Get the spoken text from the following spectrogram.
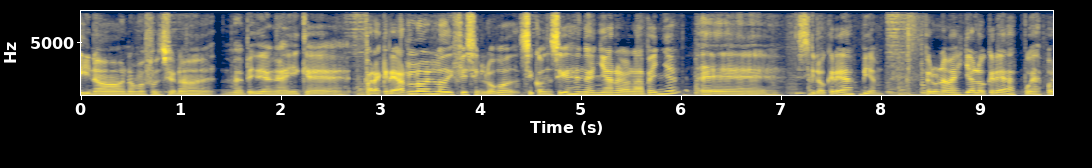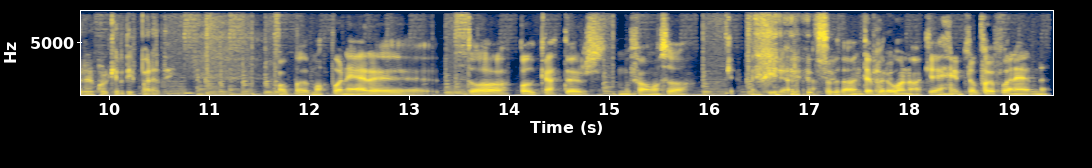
y no, no me funcionó. ¿eh? Me pedían ahí que... Para crearlo es lo difícil. Luego, si consigues engañar a la peña, eh, si lo creas, bien. Pero una vez ya lo creas, puedes poner cualquier disparate. O podemos poner eh, dos podcasters muy famosos, que mentira, absolutamente, pero bueno, que lo puedes poner, ¿no?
